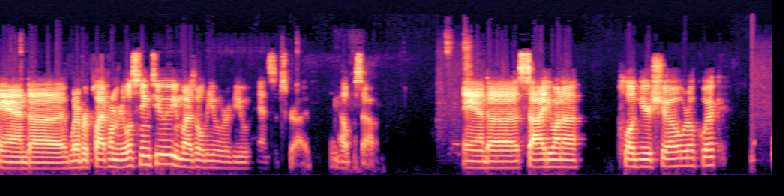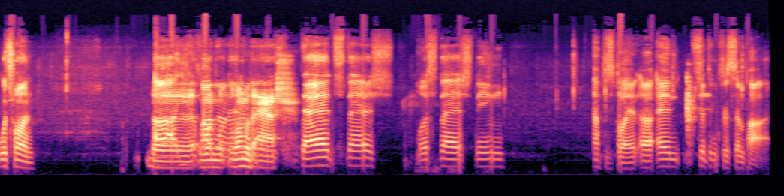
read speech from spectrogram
and uh, whatever platform you're listening to. You might as well leave a review and subscribe and help us out. And uh, Sai, do you want to plug your show real quick? Which one? The Uh, you can one, find me with- on one with anime, Ash. That stash, mustache thing. I'm just playing. Uh, and sipping for senpai.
